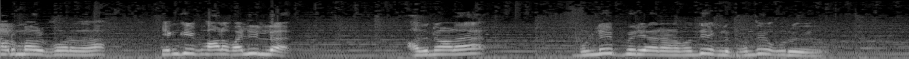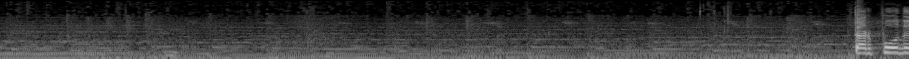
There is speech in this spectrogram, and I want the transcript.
மருமாவுக்கு போகிறதா எங்கேயும் வாழ வழி இல்லை. அதனால முல்லை பெரியாரான வந்து எங்களுக்கு வந்து ஒரு தற்போது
